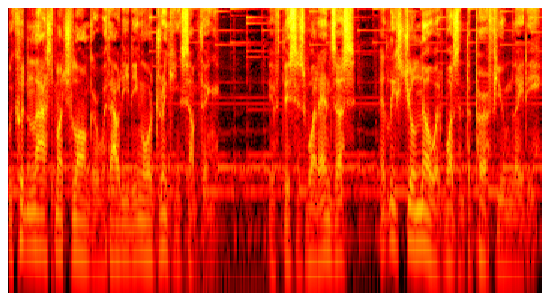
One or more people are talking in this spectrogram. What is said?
We couldn't last much longer without eating or drinking something. If this is what ends us, at least you'll know it wasn't the perfume lady.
